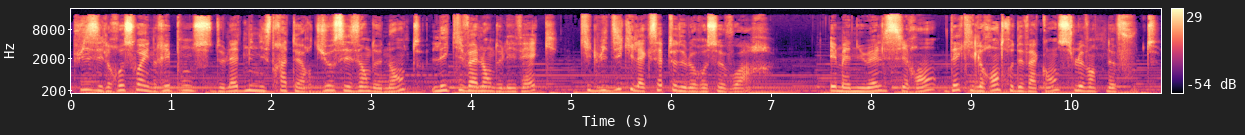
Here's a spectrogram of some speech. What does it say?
puis il reçoit une réponse de l'administrateur diocésain de Nantes, l'équivalent de l'évêque, qui lui dit qu'il accepte de le recevoir. Emmanuel s'y rend dès qu'il rentre de vacances le 29 août.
